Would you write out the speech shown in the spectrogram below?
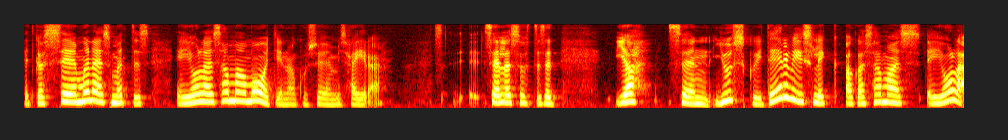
et kas see mõnes mõttes ei ole samamoodi nagu söömishäire? selles suhtes, et jah, see on justkui tervislik, aga samas ei ole,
